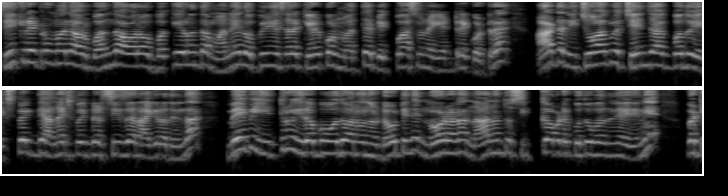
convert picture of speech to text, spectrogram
ಸೀಕ್ರೆಟ್ ರೂಮ್ ಅಲ್ಲಿ ಅವ್ರು ಬಂದು ಅವರ ಬಗ್ಗೆ ಇರುವಂತ ಮನೇಲಿ ಒಪಿನಿಯನ್ಸ್ ಎಲ್ಲ ಕೇಳ್ಕೊಂಡು ಮತ್ತೆ ಬಿಗ್ ಬಾಸ್ ಮನೆಗೆ ಎಂಟ್ರಿ ಕೊಟ್ರೆ ಆಟ ನಿಜವಾಗ್ಲೂ ಚೇಂಜ್ ಆಗ್ಬೋದು ಎಕ್ಸ್ಪೆಕ್ಟ್ ದಿ ಅನ್ಎಕ್ಸ್ಪೆಕ್ಟೆಡ್ ಸೀಸನ್ ಆಗಿರೋದ್ರಿಂದ ಮೇ ಬಿ ಇದ್ರೂ ಇರಬಹುದು ಅನ್ನೋ ಒಂದು ಡೌಟ್ ಇದೆ. ನೋಡೋಣ. ನಾನಂತೂ ಸಿಕ್ಕಾಪಟ್ಟೆ ಕುತೂಹಲದಿಂದ ಇದ್ದೀನಿ. ಬಟ್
